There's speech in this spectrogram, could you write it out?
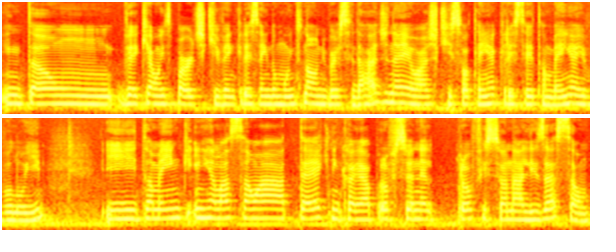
Então, ver que é um esporte que vem crescendo muito na universidade, né? Eu acho que só tem a crescer também, a evoluir. E também em relação à técnica e à profissionalização.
